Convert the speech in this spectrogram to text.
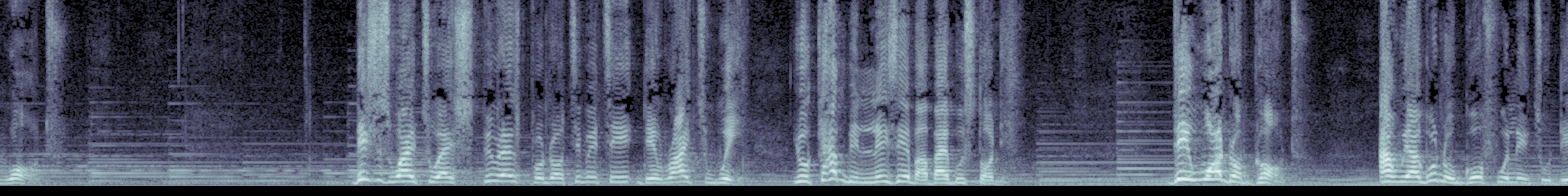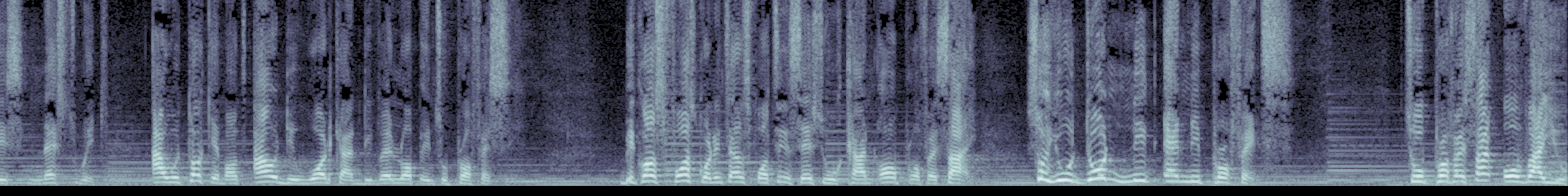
word. This is why to experience productivity the right way, you can't be lazy about Bible study. The Word of God. And we are going to go fully into this next week. I will talk about how the Word can develop into prophecy. Because First Corinthians 14 says you can all prophesy. So you don't need any prophets to prophesy over you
